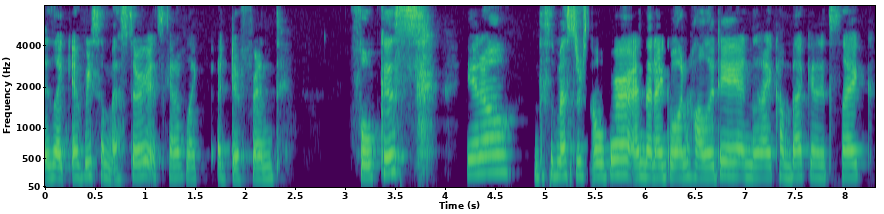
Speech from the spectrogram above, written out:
like every semester, it's kind of like a different focus. You know, the semester's over, and then I go on holiday, and then I come back, and it's like,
